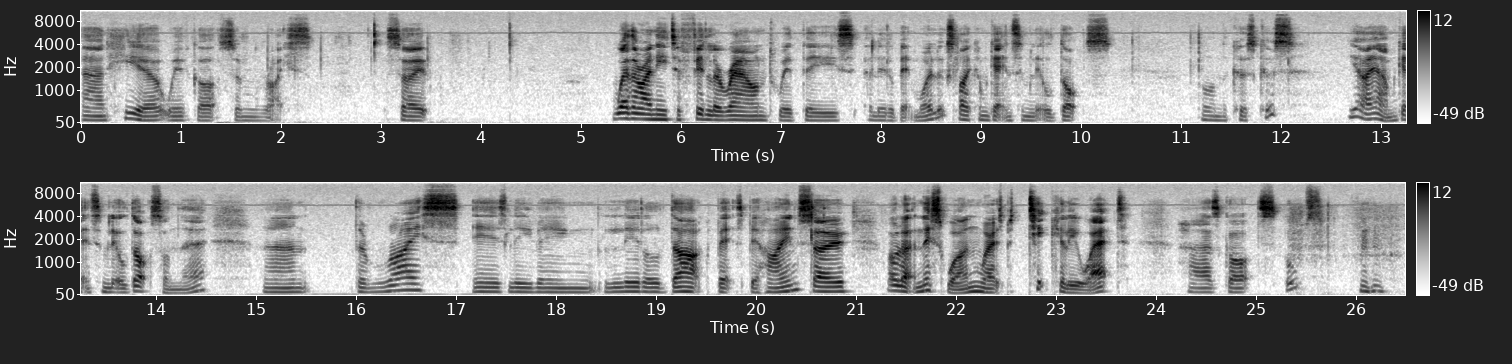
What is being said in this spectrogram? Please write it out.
And here we've got some rice. So whether I need to fiddle around with these a little bit more. It looks like I'm getting some little dots on the couscous. Yeah, I am getting some little dots on there. And the rice is leaving little dark bits behind. So, oh look, and this one, where it's particularly wet, has got, oops.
